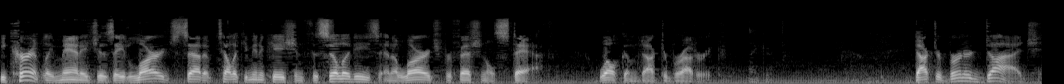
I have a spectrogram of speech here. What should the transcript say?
He currently manages a large set of telecommunication facilities and a large professional staff. Welcome, Dr. Broderick. Dr. Bernard Dodge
